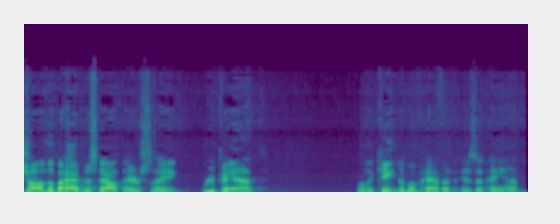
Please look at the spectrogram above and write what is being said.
John the Baptist out there saying, Repent, for the kingdom of heaven is at hand.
